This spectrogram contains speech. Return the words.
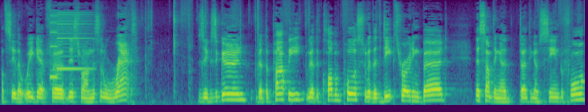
let's see what we get for this one. This little rat, Zigzagoon, we've got the puppy, we've got the clobberpuss, we've got the deep-throating bird. There's something I don't think I've seen before.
